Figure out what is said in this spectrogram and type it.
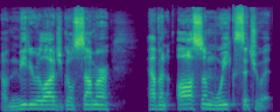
of meteorological summer. Have an awesome week, Scituate.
